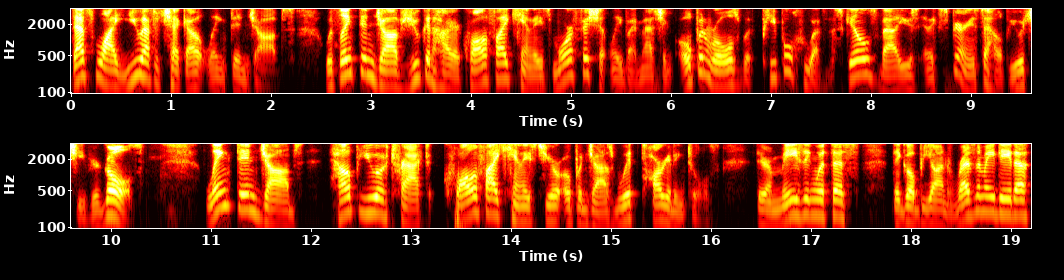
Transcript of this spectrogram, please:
That's why you have to check out LinkedIn Jobs. With LinkedIn Jobs, you can hire qualified candidates more efficiently by matching open roles with people who have the skills, values, and experience to help you achieve your goals. LinkedIn Jobs help you attract qualified candidates to your open jobs with targeting tools. They're amazing with this. They go beyond resume data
